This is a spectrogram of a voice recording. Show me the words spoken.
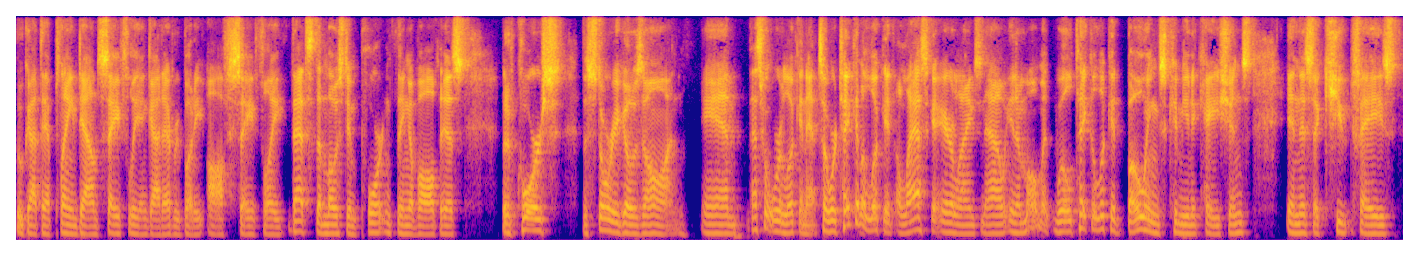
who got that plane down safely and got everybody off safely. That's the most important thing of all this. But of course, the story goes on. And that's what we're looking at. So we're taking a look at Alaska Airlines now. In a moment, we'll take a look at Boeing's communications in this acute phase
